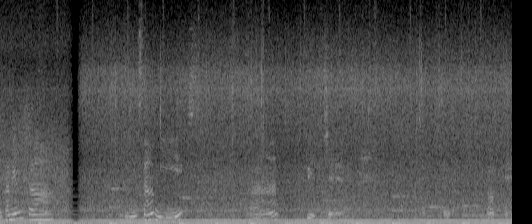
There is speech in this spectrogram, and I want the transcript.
natin paminta. Ini sa mix. At bitche. Okay.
